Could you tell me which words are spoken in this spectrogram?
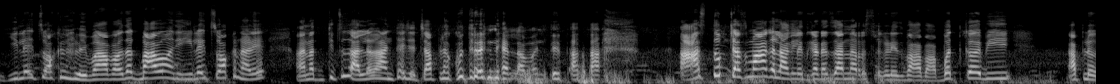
हिलय चौकनाळे बाबा बघ बाबा म्हणजे हिलय चौकनाळे आणि तिचं झालं आणि त्याच्या चापल्या कुत्र्या न्यायला म्हणते आता. आज तुमच्याच माग लागलेत गाड्या जाणार सगळेच बाबा. बदक बी आपलं.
